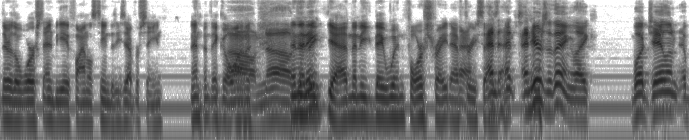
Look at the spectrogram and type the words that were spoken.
they're the worst NBA Finals team that he's ever seen. and then they go Oh on. no! and Did then he? they, yeah, and then he, they win four straight after Yeah. he says and, that. and and here's the thing, like what Jalen,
